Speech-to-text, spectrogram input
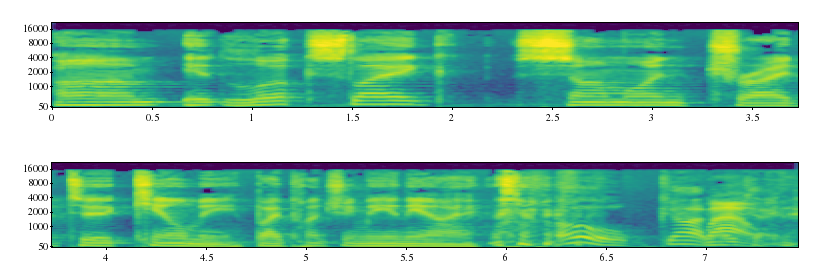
Um, it looks like someone tried to kill me by punching me in the eye. Oh God! Wow. Okay.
